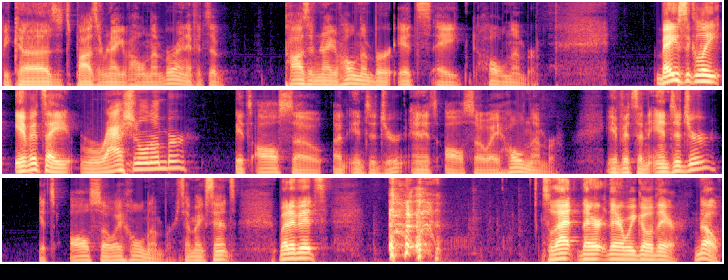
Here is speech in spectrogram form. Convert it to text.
because it's a positive or negative whole number, and if it's a positive or negative whole number, it's a whole number. Basically, if it's a rational number, it's also an integer and it's also a whole number. If it's an integer, it's also a whole number. Does that make sense? But if it's so that there there we go there. No.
